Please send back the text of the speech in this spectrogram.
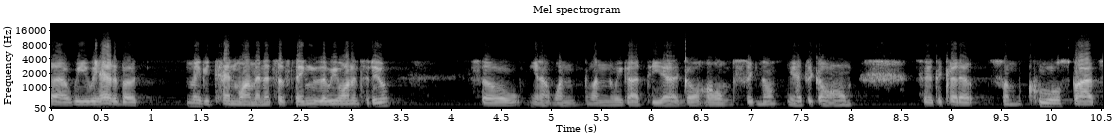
uh, we we had about maybe ten more minutes of things that we wanted to do. So you know when when we got the uh, go home signal, we had to go home. So we had to cut out some cool spots.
